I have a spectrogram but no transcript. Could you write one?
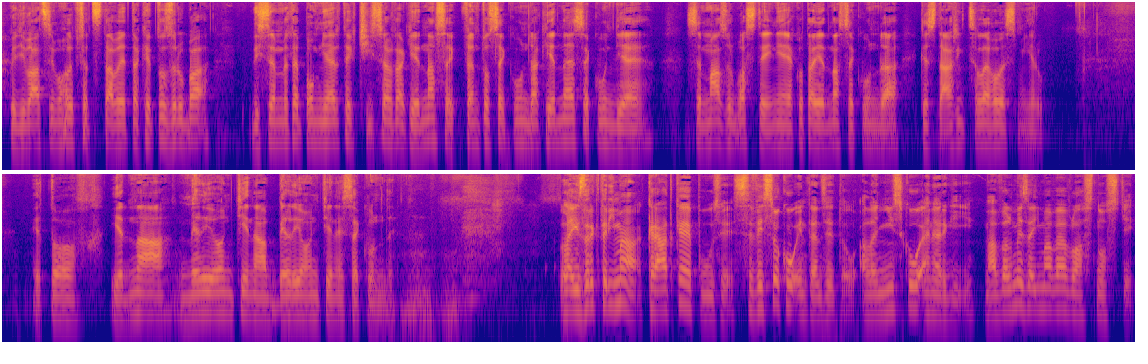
jako diváci mohli představit, tak je to zhruba, když se poměr těch čísel, tak jedna sek, femtosekunda k jedné sekundě se má zhruba stejně jako ta jedna sekunda ke stáří celého vesmíru. Je to jedna miliontina biliontiny sekundy. Laser, který má krátké půzy s vysokou intenzitou, ale nízkou energií, má velmi zajímavé vlastnosti.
